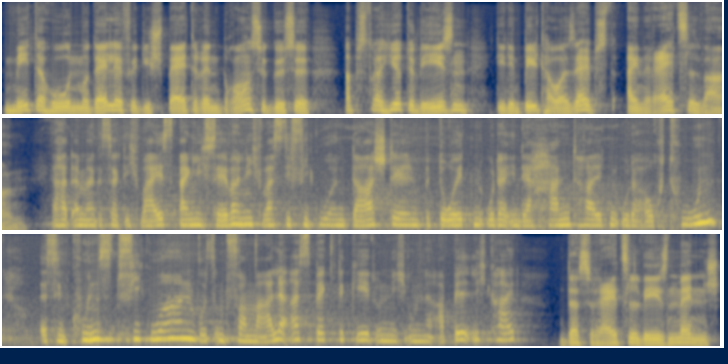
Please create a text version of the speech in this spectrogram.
meterhohen Modelle für die späteren Bronzegüsse, abstrahierte Wesen, die dem Bildhauer selbst ein Rätsel waren. Er hat einmal gesagt, ich weiß eigentlich selber nicht, was die Figuren darstellen, bedeuten oder in der Hand halten oder auch tun. Es sind Kunstfiguren, wo es um formale Aspekte geht und nicht um eine Abbildlichkeit. Das Rätselwesen Mensch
